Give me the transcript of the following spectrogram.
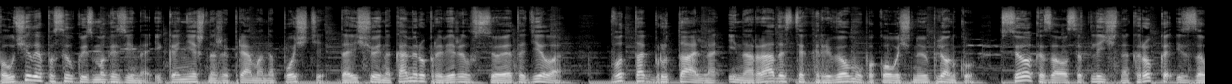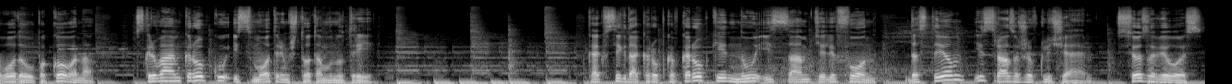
получил я посылку из магазина и, конечно же, прямо на почте, да еще и на камеру проверил все это дело. Вот так брутально и на радостях рвем упаковочную пленку. Все оказалось отлично, коробка из завода упакована. Вскрываем коробку и смотрим, что там внутри. Как всегда коробка в коробке, ну и сам телефон. Достаем и сразу же включаем. Все завелось.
